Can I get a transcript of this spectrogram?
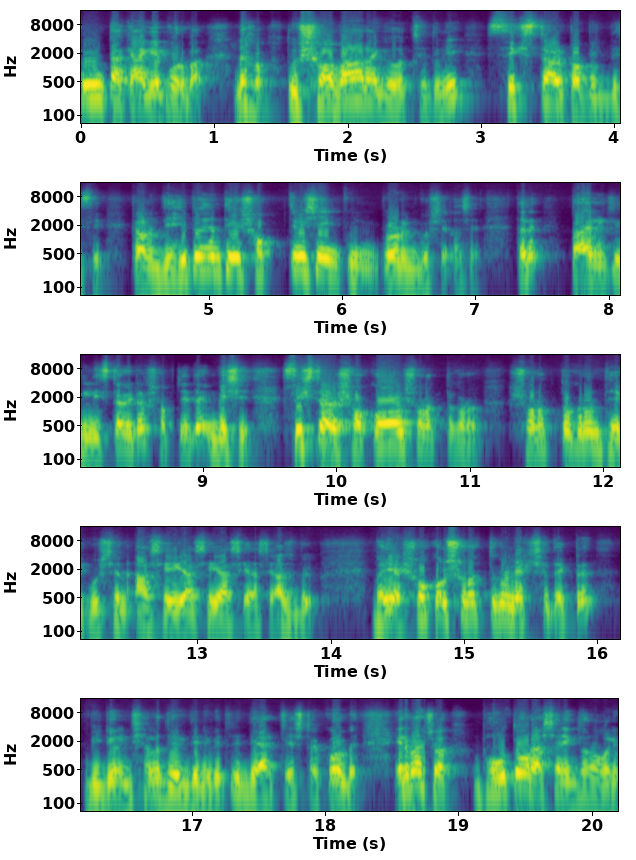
কোনটাকে আগে পড়বা? দেখো, তুমি সবার আগে হচ্ছে তুমি সিক্স স্টার টপিক দিছি। কারণ যেহেতু এখান থেকে সবচেয়ে বেশি ইম্পর্টেন্ট কোশ্চেন আসে তাহলে প্রায়োরিটি লিস্টটা ওইটা সবচেয়ে বেশি। সিক্স স্টার সকল শনাক্তকরণ। শনাক্তকরণ থেকে কোশ্চেন আসে আসে আসে আসে, আসবে। ভাইয়া, সকল শনাক্তকরণ একসাথে একটা ভিডিও ইনশাল্লাহ দু একদিনের ভিতরে দেওয়ার চেষ্টা করবে। এরপর আসো ভৌত রাসায়নিক ধর্মাবলী।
